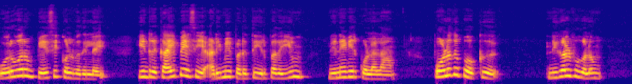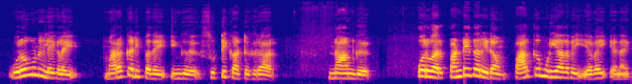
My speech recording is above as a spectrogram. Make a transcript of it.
ஒருவரும் பேசிக்கொள்வதில்லை இன்று கைபேசி அடிமைப்படுத்தி இருப்பதையும் நினைவிற்கொள்ளலாம் பொழுதுபோக்கு நிகழ்வுகளும் உறவு நிலைகளை மறக்கடிப்பதை இங்கு சுட்டிக்காட்டுகிறார். நான்கு ஒருவர் பண்டிதரிடம் பார்க்க முடியாதவை எவை என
